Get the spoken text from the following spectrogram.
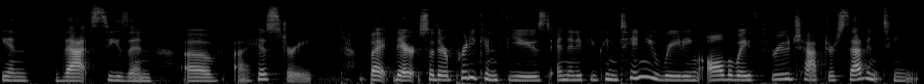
in that season of uh, history but they're so they're pretty confused. And then if you continue reading all the way through chapter 17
